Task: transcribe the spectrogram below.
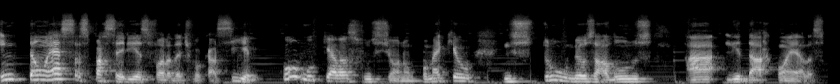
Então, essas parcerias fora da advocacia, como que elas funcionam? Como é que eu instruo meus alunos a lidar com elas?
